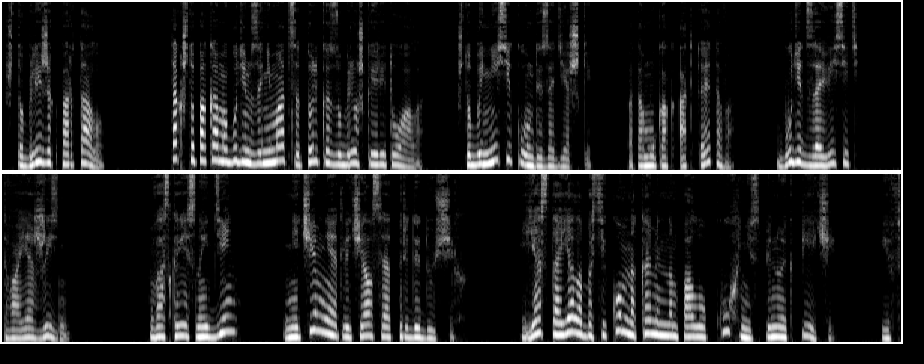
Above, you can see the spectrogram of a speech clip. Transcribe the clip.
что ближе к порталу. Так что пока мы будем заниматься только зубрежкой ритуала, чтобы ни секунды задержки, потому как от этого будет зависеть твоя жизнь. Воскресный день ничем не отличался от предыдущих. Я стояла босиком на каменном полу кухни спиной к печи и в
